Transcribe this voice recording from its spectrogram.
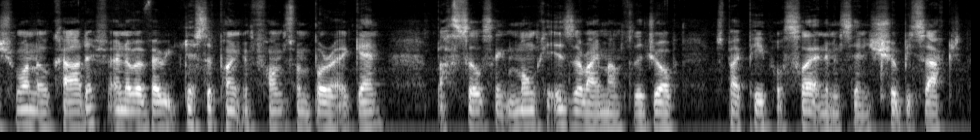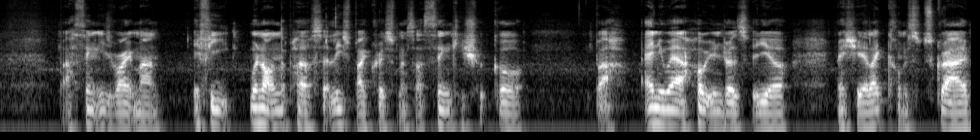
Finished 1 0 Cardiff. Another very disappointing performance from Borough again. But I still think Monk is the right man for the job, despite people slating him and saying he should be sacked. But I think he's the right man. If he we're not on the post at least by Christmas, I think he should go. But anyway, I hope you enjoyed this video. Make sure you like, comment, subscribe.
